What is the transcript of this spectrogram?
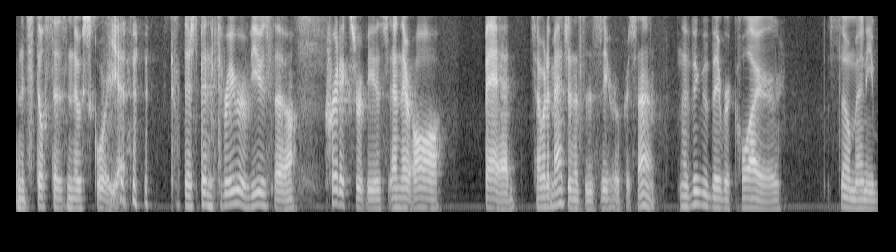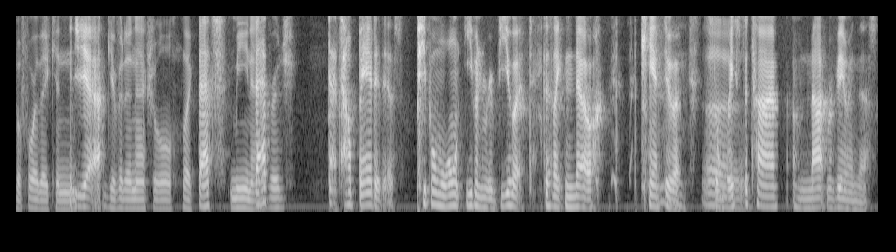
and it still says no score yet. There's been three reviews though, critics reviews, and they're all bad. So I would imagine it's a zero percent. I think that they require so many before they can Yeah. give it an actual like That's mean that- average. that's how bad it is. People won't even review it. They're like, no, can't do it. It's a waste of time. I'm not reviewing this.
